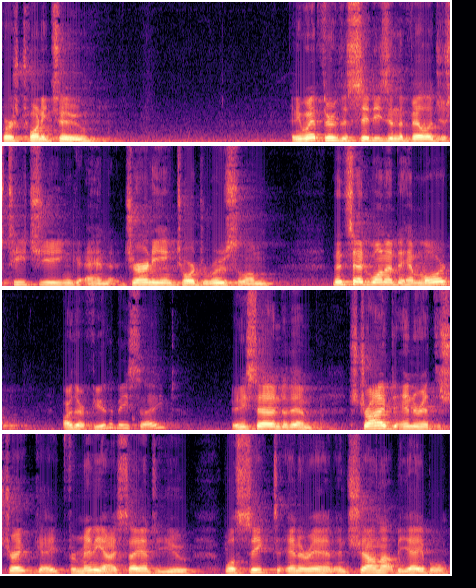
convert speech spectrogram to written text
Verse 22 and he went through the cities and the villages, teaching and journeying toward Jerusalem. Then said one unto him, Lord, are there few that be saved? And he said unto them, Strive to enter at the straight gate, for many, I say unto you, will seek to enter in, and shall not be able.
